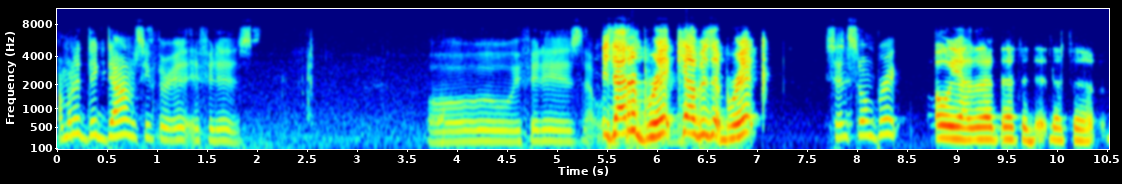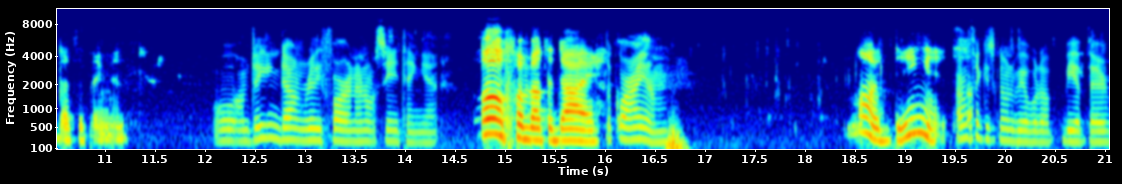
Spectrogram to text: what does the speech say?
I'm gonna dig down and see if there if it is. Oh, if it is, that. would Is be that a brick. Kev? Is it brick? Sandstone brick. Oh yeah, that that's a that's a that's a thing, man. Oh, I'm digging down really far and I don't see anything yet. Oh, I'm about to die. Look where I am. Oh, dang it. I don't think it's gonna be able to be up there.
